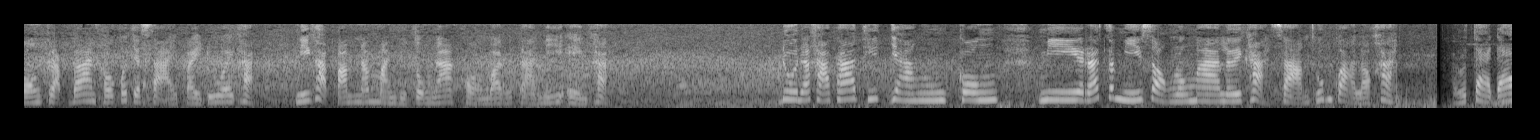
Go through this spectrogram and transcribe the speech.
องกลับบ้านเขาก็จะสายไปด้วยค่ะ นี่ค่ะปั๊มน้ำมันอยู่ตรงหน้าของวารุตานี้เองค่ะ ดูนะคะพระอาทิตย์ยังคงมีรัศมีส่องลงมาเลยค่ะสามทุ่มกว่าแล้วค่ะวารุตาได้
